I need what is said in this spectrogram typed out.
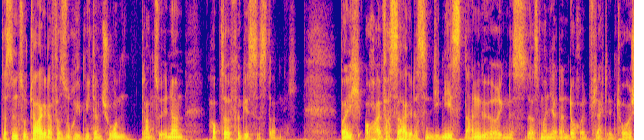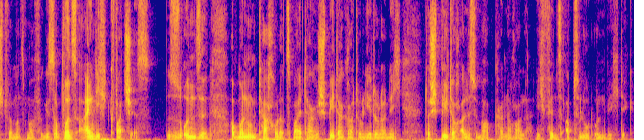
das sind so Tage, da versuche ich mich dann schon dran zu erinnern. Hauptsache vergisst es dann nicht weil ich auch einfach sage, das sind die nächsten Angehörigen. Das, da ist man ja dann doch vielleicht enttäuscht, wenn man es mal vergisst. Obwohl es eigentlich Quatsch ist. Das ist Unsinn. Ob man nun einen Tag oder zwei Tage später gratuliert oder nicht, das spielt doch alles überhaupt keine Rolle. Ich finde es absolut unwichtig.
